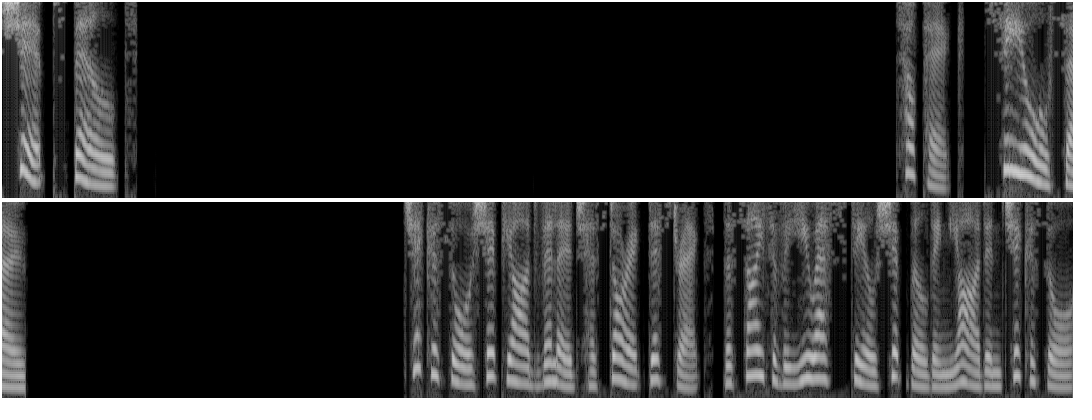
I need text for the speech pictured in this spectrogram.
Ships built. Topic. See also Chickasaw Shipyard Village Historic District, the site of a U.S. steel shipbuilding yard in Chickasaw,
